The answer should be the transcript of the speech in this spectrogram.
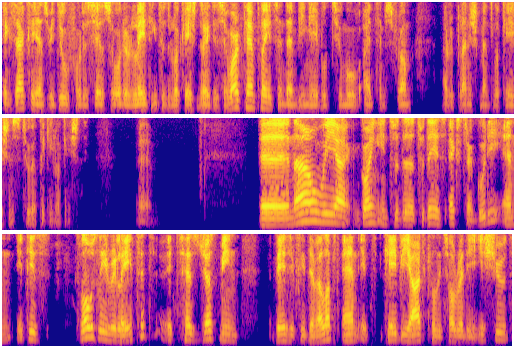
exactly as we do for the sales order relating to the location directives and work templates and then being able to move items from a replenishment locations to a picking locations. Um, uh, now we are going into the today's extra goodie and it is closely related. It has just been basically developed and it KB article it's already issued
